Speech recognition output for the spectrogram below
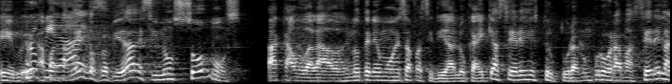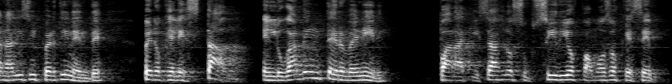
eh, eh, Propiedades. apartamentos, propiedades, si no somos acaudalados y no tenemos esa facilidad. Lo que hay que hacer es estructurar un programa, hacer el análisis pertinente, pero que el Estado, en lugar de intervenir para quizás los subsidios famosos que se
